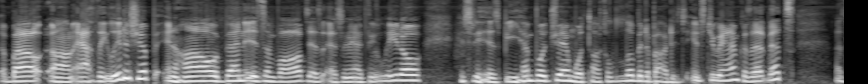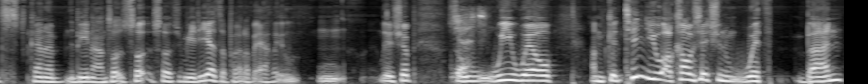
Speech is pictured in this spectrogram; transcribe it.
about um, athlete leadership and how Ben is involved as, as an athlete leader. His, his Be Humble Gym. We'll talk a little bit about his Instagram because that, that's that's kind of being on so, so, social media as a part of athlete leadership. So Yes. we will um, continue our conversation with Ben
